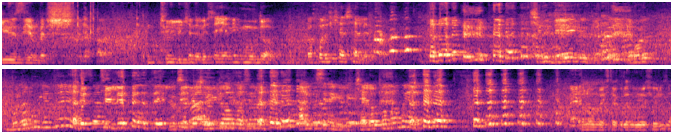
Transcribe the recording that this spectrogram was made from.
125 lira falan. Tüylü kenebeşe yeni muda. Bak o keşeli. Şimdi neye güldün? Buna, buna mı güldün? Tüylü değil. Yoksa tüylü olmasına hangisine güldün? Kel olmama mı ya? 15 dakikadır uğraşıyoruz da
